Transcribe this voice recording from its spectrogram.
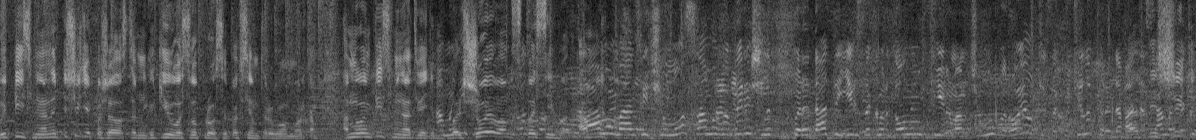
Вы письменно напишите, пожалуйста, мне, какие у вас вопросы по всем торговым маркам. А мы вам письменно ответим. Большое вам спасибо. А мы- моменти. Чому саме ви вирішили передати їх закордонним фірмам? Чому ви роялті захотіли передавати Напишите,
